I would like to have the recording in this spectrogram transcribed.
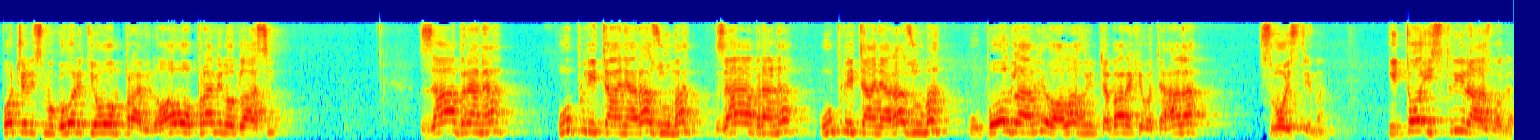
počeli smo govoriti o ovom pravilu. Ovo pravilo glasi zabrana uplitanja razuma, zabrana uplitanja razuma u poglavlju o Allahovim tabarake wa ta'ala svojstvima. I to iz tri razloga.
